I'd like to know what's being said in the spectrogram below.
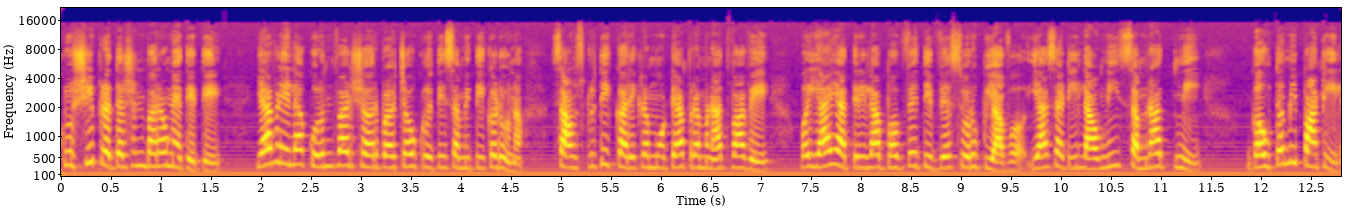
कृषी प्रदर्शन भरवण्यात येते. यावेळेला कुरुंदवाड शहर बचाव कृती समितीकडून सांस्कृतिक कार्यक्रम मोठ्या प्रमाणात व्हावे व या यात्रेला भव्य दिव्य स्वरूप यावं. यासाठी लावणी सम्राज्ञी गौतमी पाटील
